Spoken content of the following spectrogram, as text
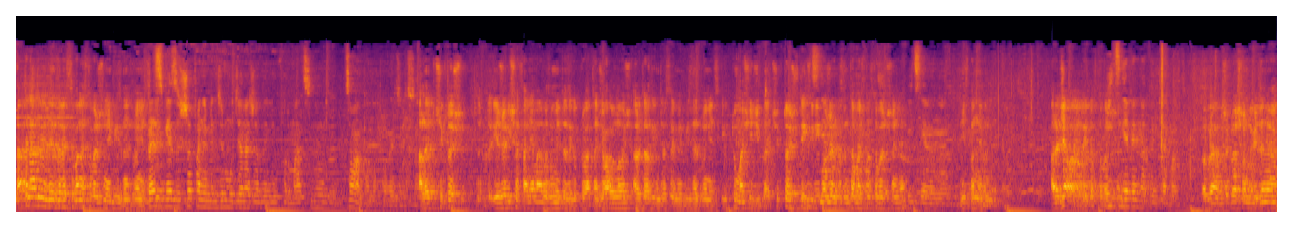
na ten adres jest zarejestrowane Stowarzyszenie Biznes Broniewski. Bez wiedzy szefa nie będziemy udzielać żadnej informacji. No, co mam panu powiedzieć? Ale czy ktoś, jeżeli szefa nie ma, rozumiem, to jest jego prywatna działalność, ale teraz interesuje mnie biznes Broniewski. Tu ma siedzibę. Czy ktoś w tej chwili może reprezentować to stowarzyszenie? Nic nie wiem na Nic pan nie wie. Ale działa tutaj to Nic stowarzyszenie. nie wiem na ten temat. Dobra, przepraszam, do widzenia.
